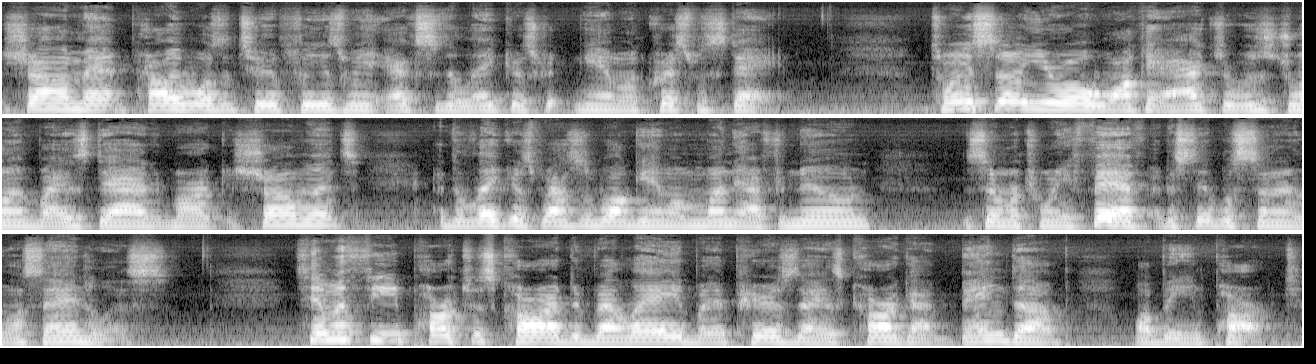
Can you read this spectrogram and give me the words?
Chalamet probably wasn't too pleased when he exited the Lakers game on Christmas Day. 27 year old Wonka actor was joined by his dad, Marc Chalamet, at the Lakers basketball game on Monday afternoon, December 25th, at the Staples Center in Los Angeles. Timothée parked his car at the valet, but it appears that his car got banged up while being parked.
